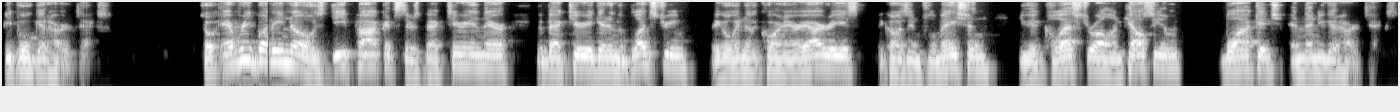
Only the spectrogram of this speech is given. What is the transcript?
people who get heart attacks. So everybody knows deep pockets, there's bacteria in there. The bacteria get in the bloodstream, they go into the coronary arteries, they cause inflammation, you get cholesterol and calcium blockage, and then you get heart attacks.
